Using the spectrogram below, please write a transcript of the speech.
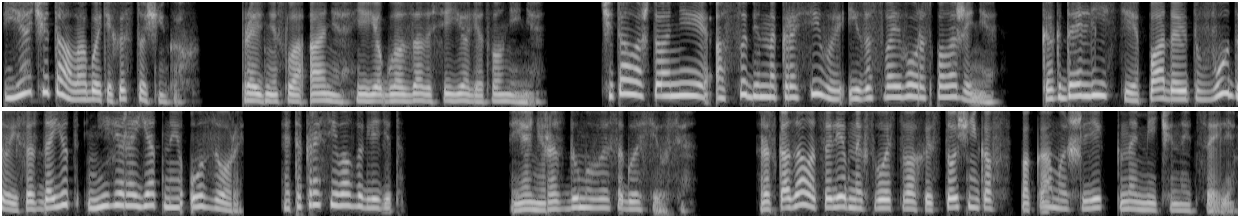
Я читала об этих источниках произнесла Аня, ее глаза засияли от волнения. Читала, что они особенно красивы из-за своего расположения, когда листья падают в воду и создают невероятные узоры. Это красиво выглядит. Я, не раздумывая, согласился. Рассказал о целебных свойствах источников, пока мы шли к намеченной цели.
